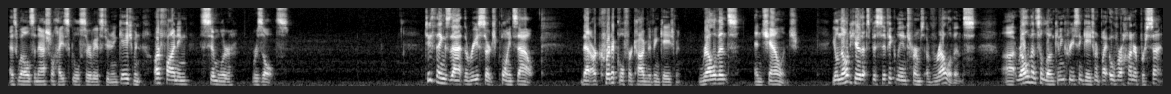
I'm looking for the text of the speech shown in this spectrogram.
as well as the National High School Survey of Student Engagement, are finding similar results. Two things that the research points out that are critical for cognitive engagement relevance and challenge. You'll note here that specifically in terms of relevance, uh, relevance alone can increase engagement by over 100%,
